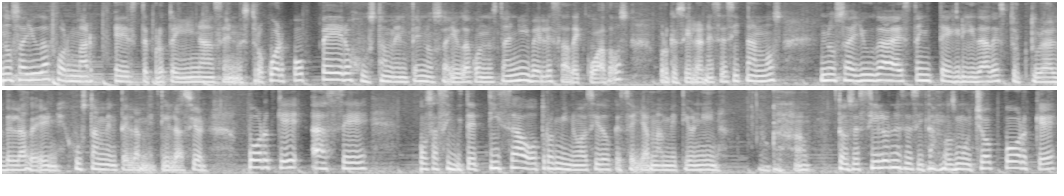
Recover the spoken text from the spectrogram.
nos ayuda a formar este, proteínas en nuestro cuerpo, pero justamente nos ayuda cuando está en niveles adecuados, porque si la necesitamos, nos ayuda a esta integridad estructural del ADN, justamente la metilación, porque hace, o sea, sintetiza otro aminoácido que se llama metionina. Entonces sí lo necesitamos mucho porque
